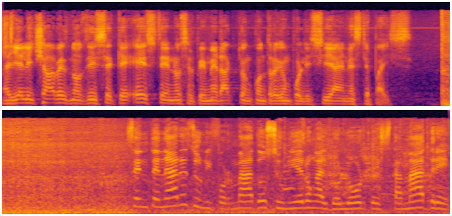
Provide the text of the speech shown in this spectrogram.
Nayeli Chávez nos dice que este no es el primer acto en contra de un policía en este país. Centenares de uniformados se unieron al dolor de esta madre,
